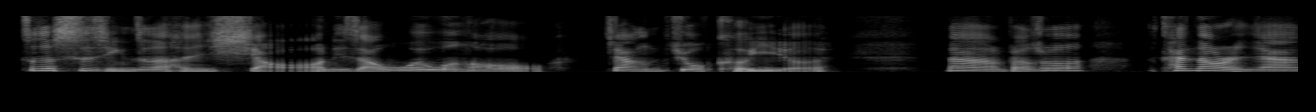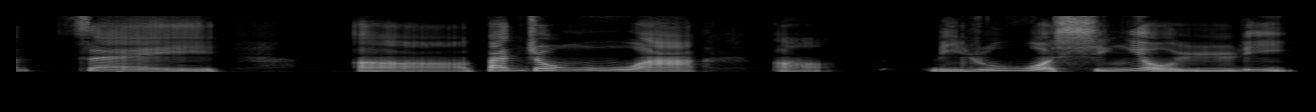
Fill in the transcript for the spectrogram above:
这个事情真的很小哦，你只要会问候，这样就可以了。那比方说，看到人家在呃搬重物啊啊、你如果行有余力，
